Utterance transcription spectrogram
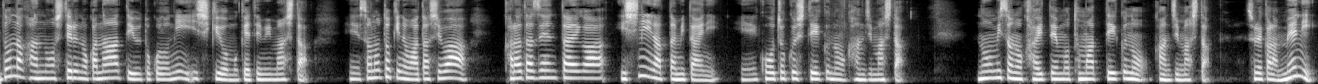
どんな反応してるのかなっていうところに意識を向けてみました。その時の私は体全体が石になったみたいに、え、硬直していくのを感じました。脳みその回転も止まっていくのを感じました。それから目に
